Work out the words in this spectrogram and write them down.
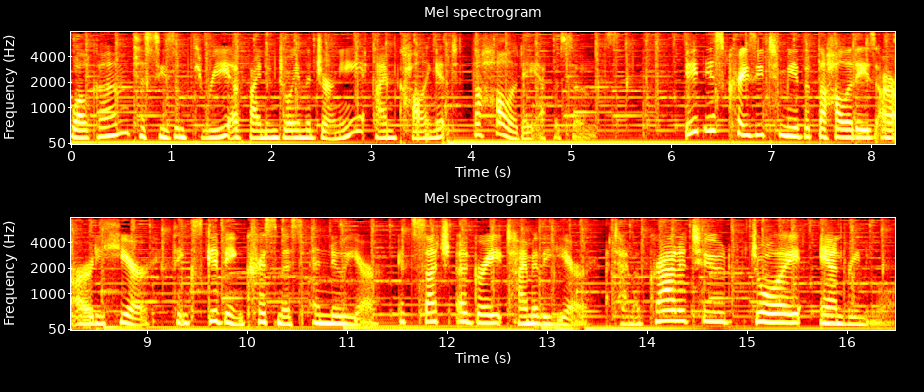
Welcome to season three of Finding Joy in the Journey. I'm calling it the holiday episodes. It is crazy to me that the holidays are already here Thanksgiving, Christmas, and New Year. It's such a great time of the year, a time of gratitude, joy, and renewal.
